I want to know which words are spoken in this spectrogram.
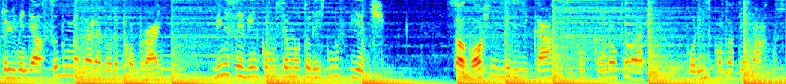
que ele vendeu a submetralhadora Cobrai, vinha servindo como seu motorista no Fiat. Só gosto de dirigir carros com câmbio automático, por isso contratei o Marcos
